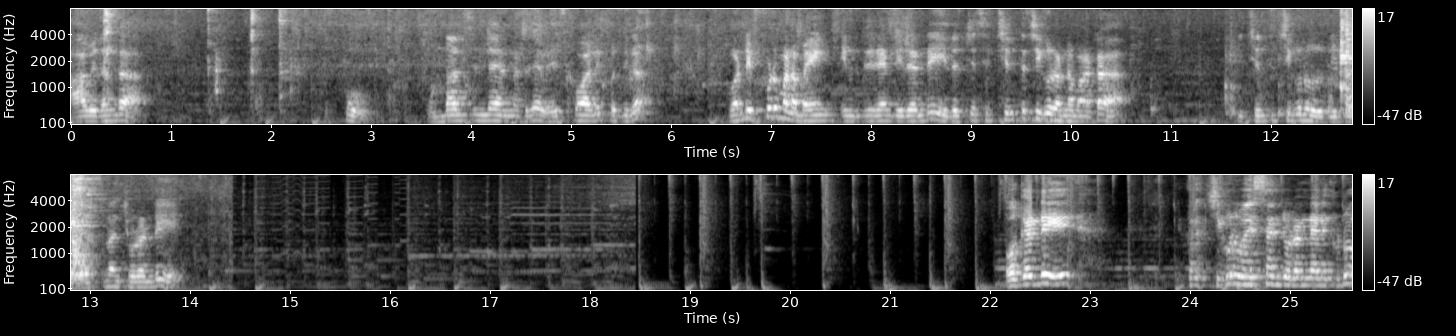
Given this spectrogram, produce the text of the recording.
ఆ విధంగా ఉప్పు ఉండాల్సిందే అన్నట్టుగా వేసుకోవాలి కొద్దిగా. వండి ఇప్పుడు మన మెయిన్ ఇంగ్రీడియంట్ ఇదండి. ఇది వచ్చేసి చింత చిగురు అన్నమాట. ఈ చింత చిగురు దీంట్లో వేస్తున్నాను చూడండి. ఓకే అండి ఇక్కడ చిగురు వేస్తాను చూడండి నేను ఇప్పుడు.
